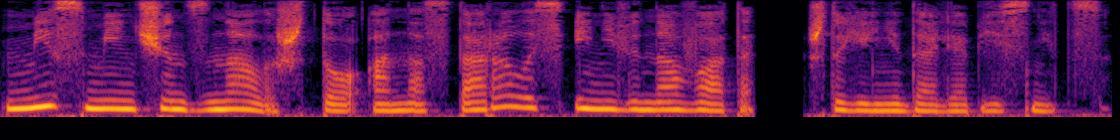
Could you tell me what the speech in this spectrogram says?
Мисс Минчин знала, что она старалась и не виновата, что ей не дали объясниться.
